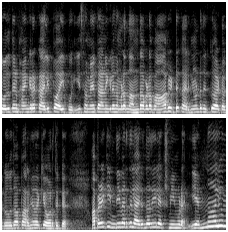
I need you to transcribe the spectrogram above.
ഗൗതത്തിന് ഭയങ്കര കലിപ്പായിപ്പോയി. ഈ സമയത്താണെങ്കിൽ നമ്മുടെ നന്ദ അവിടെ വാവിട്ട് കരഞ്ഞുകൊണ്ട് നിൽക്കുക കേട്ടോ ഗൗതം പറഞ്ഞതൊക്കെ ഓർത്തിട്ട്. അപ്പോഴേക്ക് ഇന്ത്യവരത്തിൽ അരുന്ധതി ലക്ഷ്മിയും കൂടെ എന്നാലും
